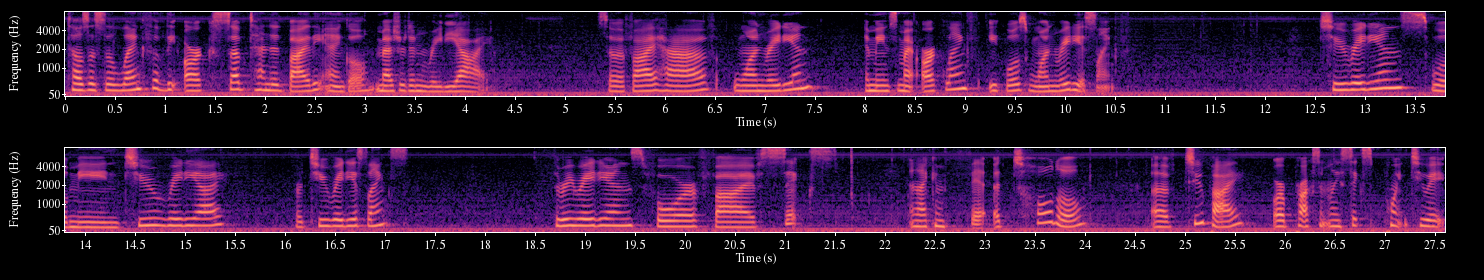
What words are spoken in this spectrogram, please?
tells us the length of the arc subtended by the angle measured in radii. So if I have one radian, it means my arc length equals one radius length. Two radians will mean two radii, or two radius lengths. Three radians, four, five, six. And I can fit a total of 2 pi, or approximately 6.28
